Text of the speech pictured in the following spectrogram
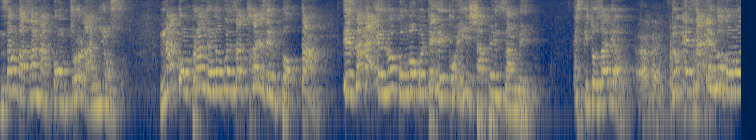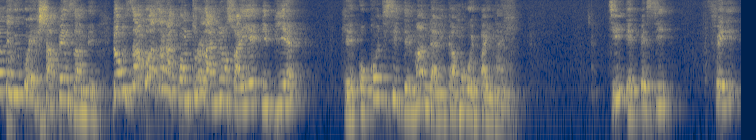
nzambe aza na contrôle ya nyonso. Na comprendre eloko eza très important. Eza na eloko moko te ekoéchappe nzambe. Est ce que tozali awa? Donc eza eloko moko te ekoki koéchappe nzambe. Donc nzambe aza na contrôle ya nyonso ayebi bien ke okotisi demande ya lika moko epai na ye. Ti epesi fe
